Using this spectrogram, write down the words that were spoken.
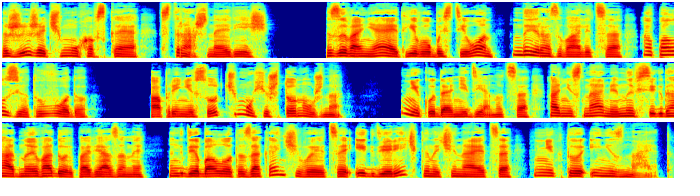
Жижа чмуховская — страшная вещь. Завоняет его бастион, да и развалится, а ползет в воду. А принесут чмухи, что нужно. Никуда не денутся, они с нами навсегда одной водой повязаны. Где болото заканчивается и где речка начинается, никто и не знает.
